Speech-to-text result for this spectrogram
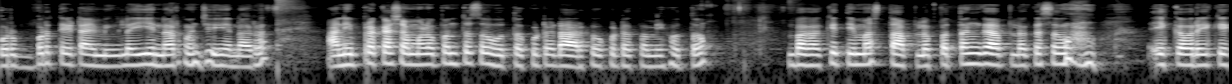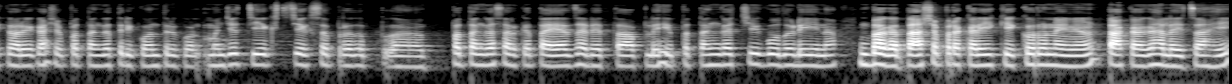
बरोबर ते टायमिंगला येणार म्हणजे येणारच. आणि प्रकाशामुळे पण तसं होतं कुठं डार्क कुठं कमी होतं. बघा किती मस्त आपलं पतंग आपलं कसं एकावर एक एकावर एक असे पतंग त्रिकोण त्रिकोण. म्हणजे चेक चेक्स प्र पतंगासारखं तयार झाले तर आपलं हे पतंगाचे गोदडे आहे ना बघा तर अशा प्रकारे एक एक करून आहे ना टाका घालायचा आहे.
